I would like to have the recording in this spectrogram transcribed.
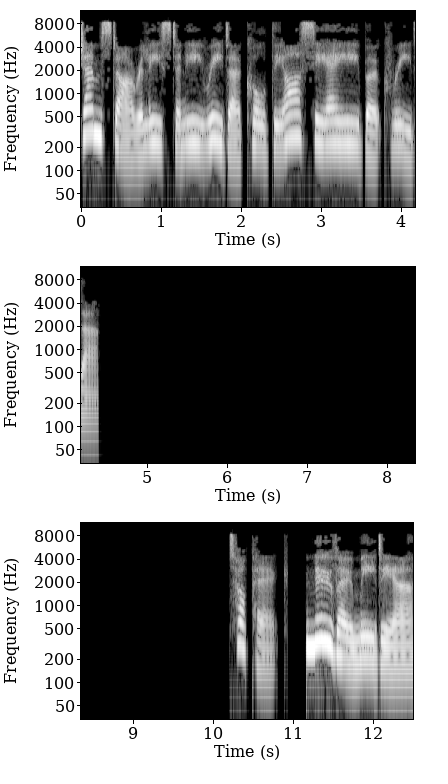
Gemstar released an e-reader called the RCA eBook Reader. Topic: Nuvomedia.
